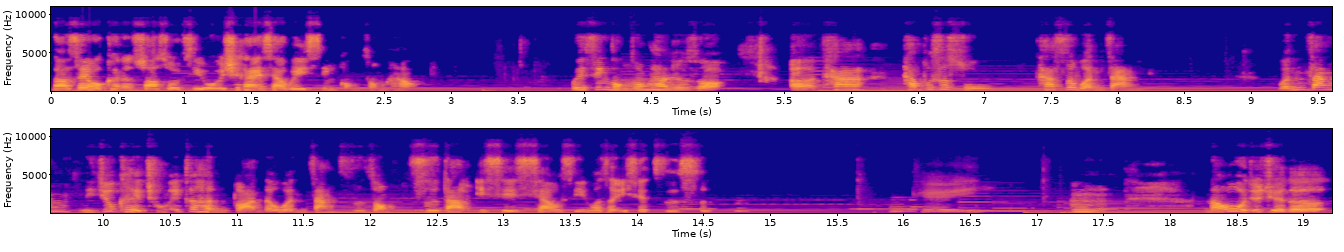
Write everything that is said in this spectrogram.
然后现在我可能刷手机，我会去看一下微信公众号。微信公众号就是说，呃，它它不是书，它是文章。文章你就可以从一个很短的文章之中知道一些消息或者一些知识。OK，嗯，然后我就觉得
